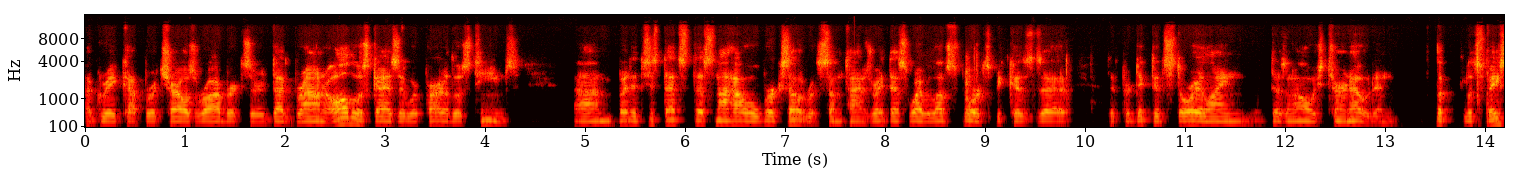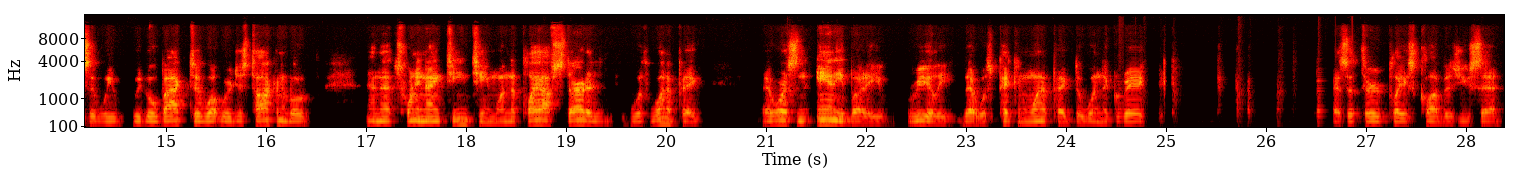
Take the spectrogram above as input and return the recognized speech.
a Grey Cup or a Charles Roberts or Doug Brown or all those guys that were part of those teams. Um, but it's just that's that's not how it works out sometimes, right? That's why we love sports because uh, the predicted storyline doesn't always turn out. And look, let's face it, we we go back to what we are just talking about and that 2019 team when the playoffs started with Winnipeg. There wasn't anybody really that was picking Winnipeg to win the Grey Cup as a third place club, as you said.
